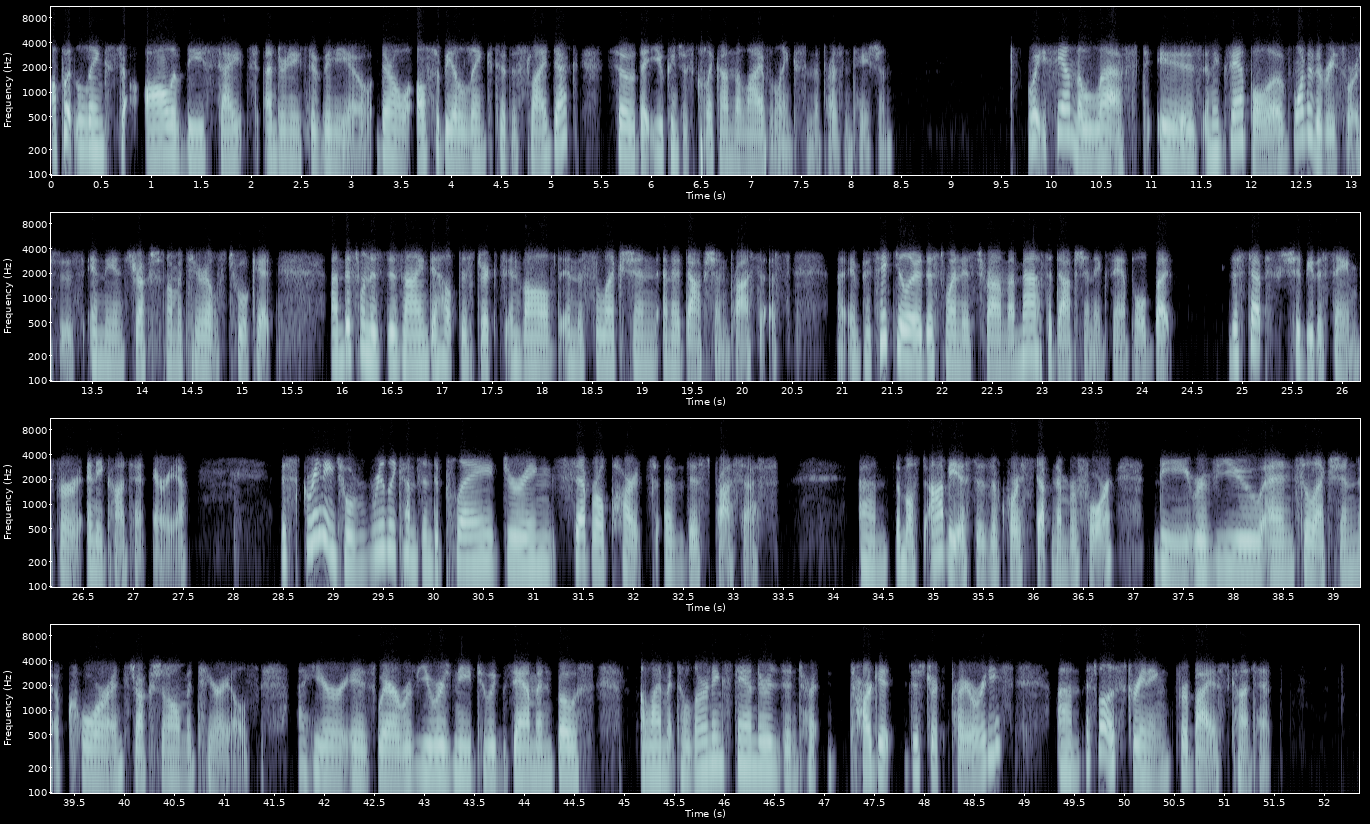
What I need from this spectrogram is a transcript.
I'll put links to all of these sites underneath the video. There'll also be a link to the slide deck so that you can just click on the live links in the presentation. What you see on the left is an example of one of the resources in the Instructional Materials Toolkit. Um, this one is designed to help districts involved in the selection and adoption process. Uh, in particular, this one is from a math adoption example, but the steps should be the same for any content area. The screening tool really comes into play during several parts of this process. Um, the most obvious is, of course, step number four, the review and selection of core instructional materials. Uh, here is where reviewers need to examine both alignment to learning standards and tar target district priorities, um, as well as screening for biased content.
